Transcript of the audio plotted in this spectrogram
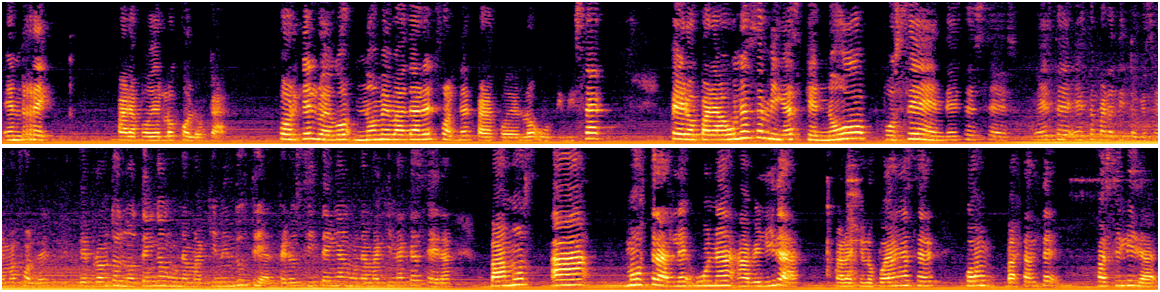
en recto para poderlo colocar porque luego no me va a dar el folder para poderlo utilizar pero para unas amigas que no poseen este, este, este aparatito que se llama folder, de pronto no tengan una máquina industrial, pero sí tengan una máquina casera, vamos a mostrarle una habilidad para que lo puedan hacer con bastante facilidad.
